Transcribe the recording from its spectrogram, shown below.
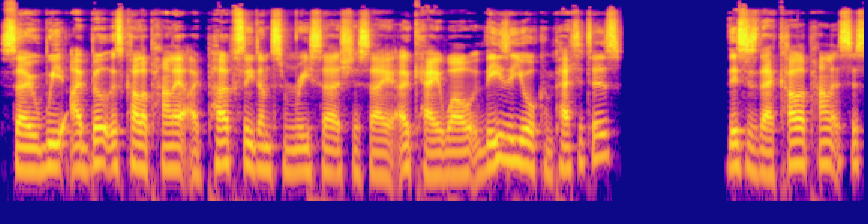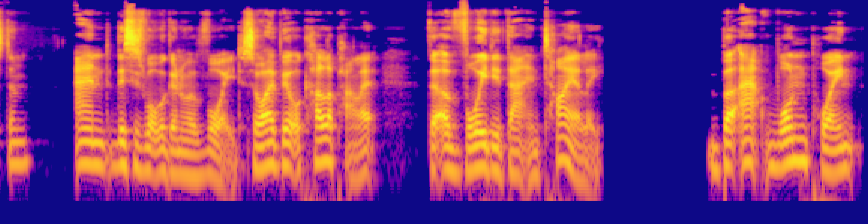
So we I built this color palette. I'd purposely done some research to say, okay, well, these are your competitors. This is their color palette system, and this is what we're going to avoid. So I built a color palette that avoided that entirely. But at one point,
